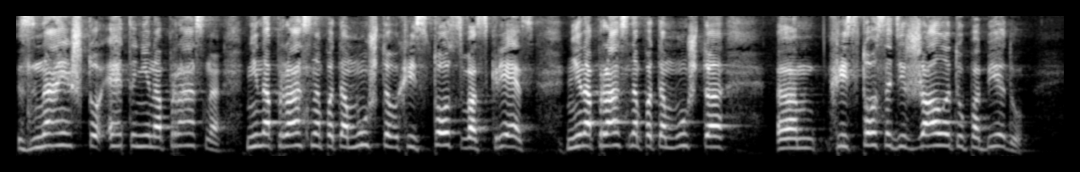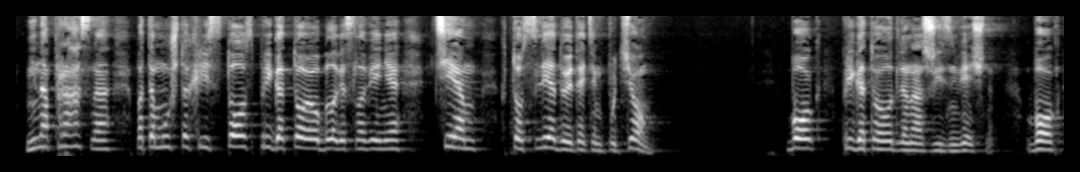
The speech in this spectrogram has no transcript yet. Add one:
зная, что это не напрасно. Не напрасно, потому что Христос воскрес. Не напрасно, потому что эм, Христос одержал эту победу. Не напрасно, потому что Христос приготовил благословение тем, кто следует этим путем. Бог приготовил для нас жизнь вечную. Бог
